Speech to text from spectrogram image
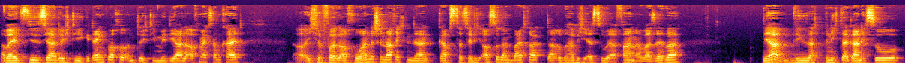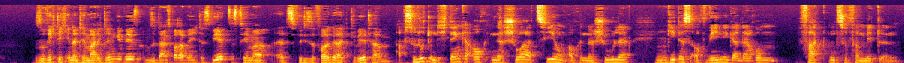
Aber jetzt dieses Jahr durch die Gedenkwoche und durch die mediale Aufmerksamkeit, äh, ich verfolge auch ruandische Nachrichten, da gab es tatsächlich auch sogar einen Beitrag, darüber habe ich erst darüber erfahren. Aber selber, ja, wie gesagt, bin ich da gar nicht so, so richtig in der Thematik drin gewesen. Umso dankbarer bin ich, dass wir jetzt das Thema jetzt für diese Folge halt gewählt haben. Absolut. Und ich denke auch in der Shoah-Erziehung, auch in der Schule, hm. geht es auch weniger darum, Fakten zu vermitteln.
